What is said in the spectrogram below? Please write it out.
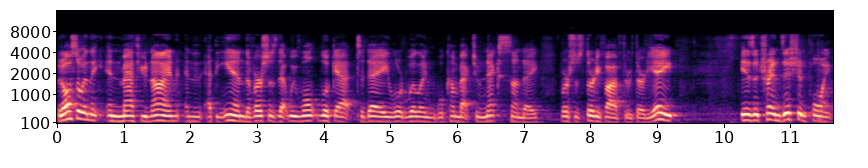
But also in the in Matthew 9 and at the end, the verses that we won't look at today, Lord willing, we'll come back to next Sunday, verses 35 through 38 is a transition point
